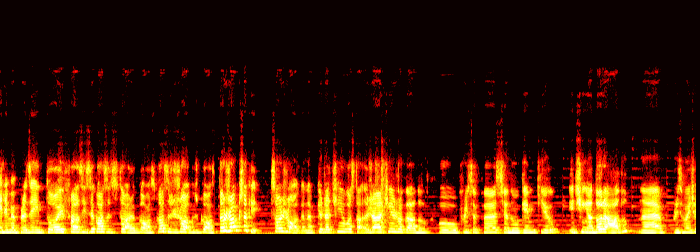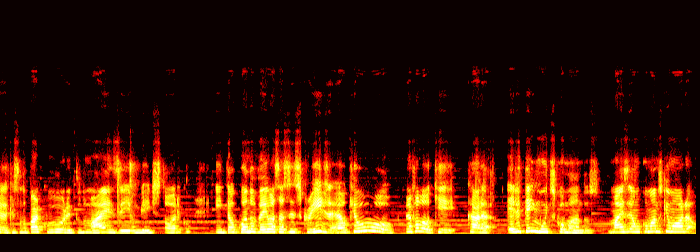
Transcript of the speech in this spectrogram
ele me apresentou e falou assim: Você gosta de história? Gosto. Gosta de jogos? Gosto. Então joga isso aqui. Só joga, né? Porque eu já tinha gostado, já tinha jogado o Prince of Persia no GameCube e tinha adorado, né? Principalmente a questão do parkour e tudo mais, e ambiente histórico. Então, quando veio o Assassin's Creed, é o que o Renan falou, que, cara, ele tem muitos comandos, mas é um comando que uma hora,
